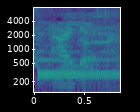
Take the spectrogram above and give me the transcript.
Tiger.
